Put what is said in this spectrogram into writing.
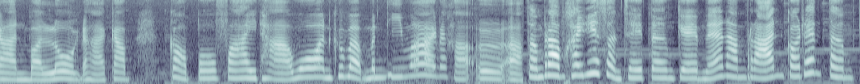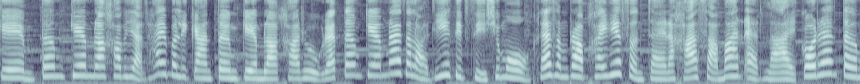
กาลบอลโลกนะคะ กับกรอบโปรไฟล์ถาวรคือแบบมันดีมากนะคะ เอออะสำหรับใครที่สนใจเติมเกมแนะนำร้าน Golden เติมเกม เติมเกมราคาประหยัดให้บริการเติมเกมราคาถูก และเติมเกมได้ตลอด 24 ชั่วโมง และสำหรับใครที่สนใจนะคะ สามารถแอดไลน์ Golden เติม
